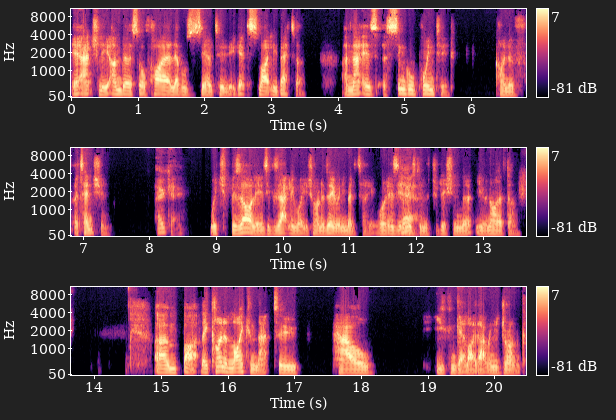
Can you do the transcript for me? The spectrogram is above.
it actually under sort of higher levels of CO2, it gets slightly better. And that is a single pointed kind of attention, Okay. Which bizarrely is exactly what you're trying to do when you meditate, or is it is at least in the tradition that you and I have done. Um, but they kind of liken that to how you can get like that when you're drunk.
